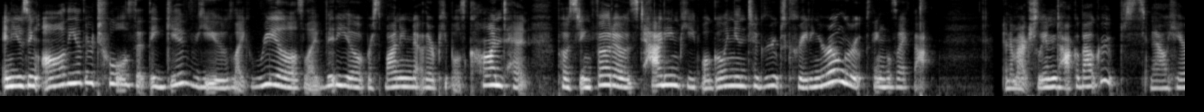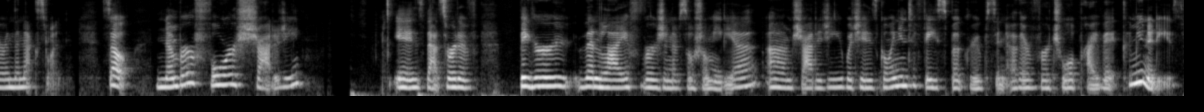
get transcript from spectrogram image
and using all the other tools that they give you, like reels, live video, responding to other people's content, posting photos, tagging people, going into groups, creating your own group, things like that. And I'm actually going to talk about groups now here in the next one. So, number four strategy is that sort of bigger than life version of social media um, strategy, which is going into Facebook groups and other virtual private communities.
